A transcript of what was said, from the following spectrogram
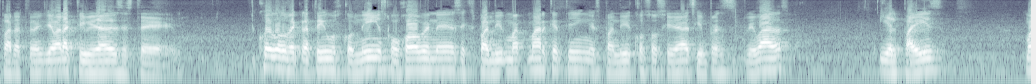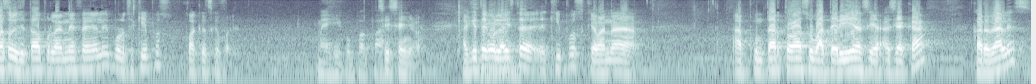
para tener, llevar actividades, este, juegos recreativos con niños, con jóvenes, expandir mar- marketing, expandir con sociedades y empresas privadas. Y el país más solicitado por la NFL, por los equipos, ¿cuál crees que fue? México, papá. Sí, señor. Aquí tengo la lista de equipos que van a apuntar toda su batería hacia, hacia acá. Cardenales,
